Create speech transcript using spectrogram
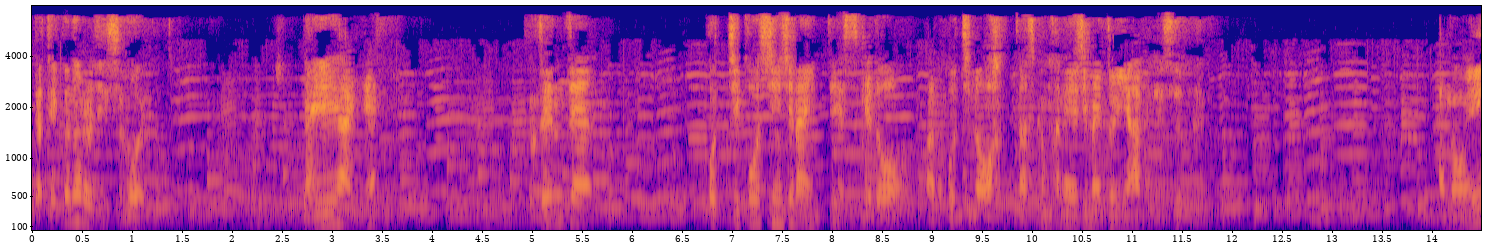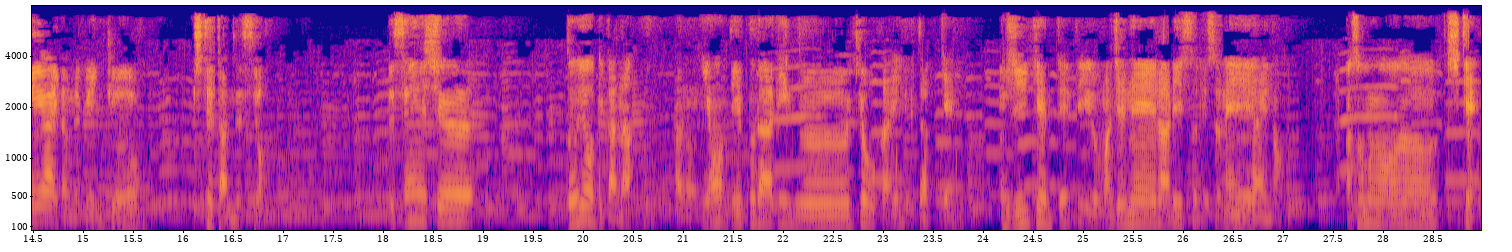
いや、テクノロジーすごい。AI ね。全然、こっち更新しないんですけど、あの、こっちのタスクマネジメントインハピネス。あの、AI のね、勉強してたんですよ。で、先週、土曜日かな？あの、日本ディープラーニング協会だっけ？?G 検定っていう、まあ、ジェネラリストですよね、AI の。まあその試験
